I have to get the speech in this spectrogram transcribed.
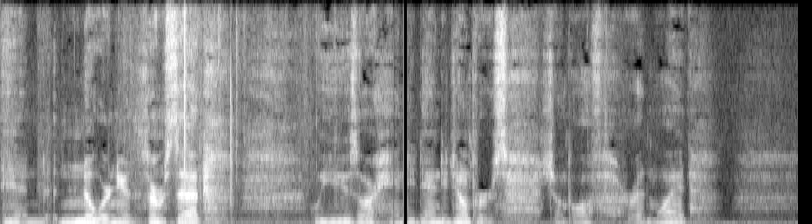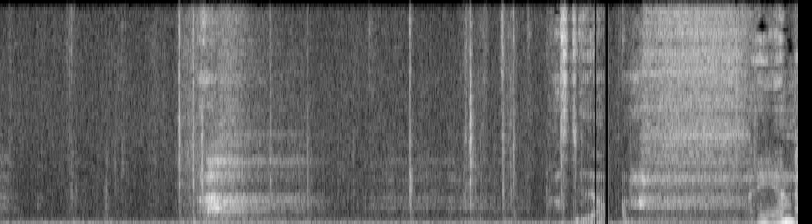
and nowhere near the thermostat, we use our handy dandy jumpers. Jump off, red and white. Let's do that one. And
